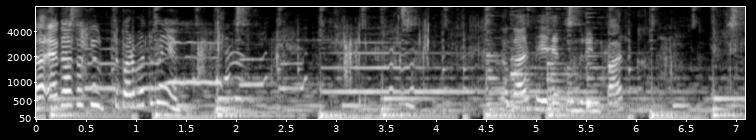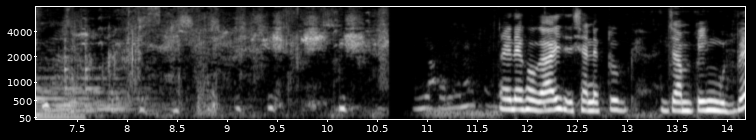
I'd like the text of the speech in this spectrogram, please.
তা একা একা কি উঠতে পারবে তুমি? তো গাছ এই দেখো গ্রিন পার্ক এই দেখো গাইস এখানে একটু জাম্পিং উঠবে।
